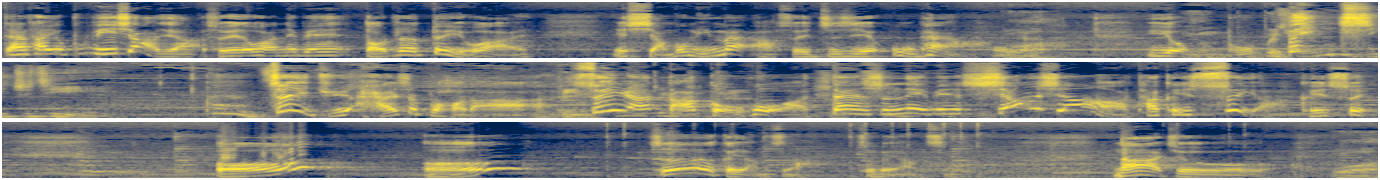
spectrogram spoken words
但是他又不兵下家，所以的话，那边导致队友啊也想不明白啊，所以直接误判啊，我。永不背弃之计，这局还是不好打。虽然打苟货啊，但是那边香香啊，它可以碎啊，可以碎。哦，哦，这个样子啊，这个样子，那就我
